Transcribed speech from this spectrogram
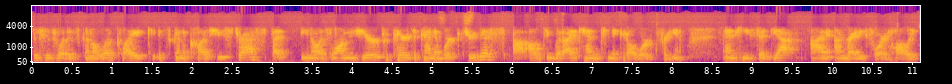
This is what it's going to look like. It's going to cause you stress, but you know, as long as you're prepared to kind of work through this, I'll do what I can to make it all work for you. And he said, "Yeah, I, I'm ready for it, Holly."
